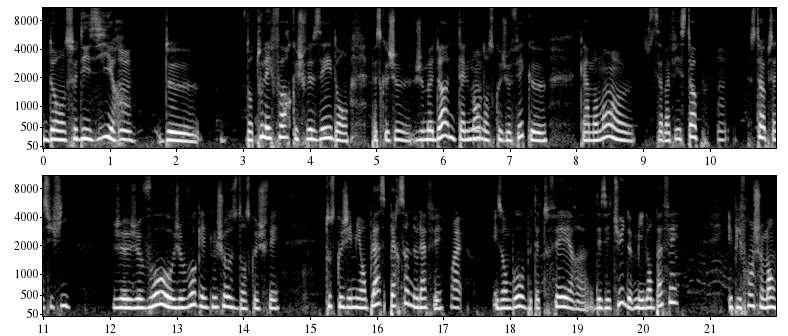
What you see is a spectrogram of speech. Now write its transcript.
dans ce désir Mm. de dans tout l'effort que je faisais dans parce que je, je me donne tellement Mm. dans ce que je fais que qu'à un moment euh, ça m'a fait stop Mm. stop ça suffit je, je vaux je vaux quelque chose dans ce que je fais tout ce que j'ai mis en place personne ne l'a fait Ouais. ils ont beau peut-être faire euh, des études mais ils l'ont pas fait et puis franchement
